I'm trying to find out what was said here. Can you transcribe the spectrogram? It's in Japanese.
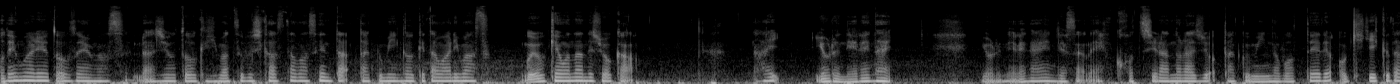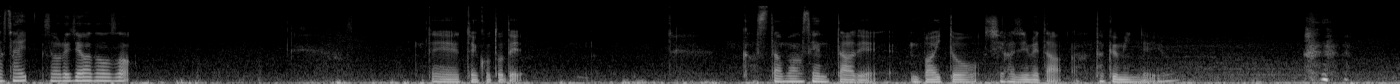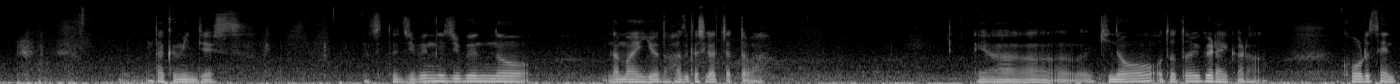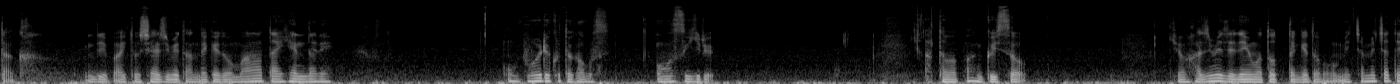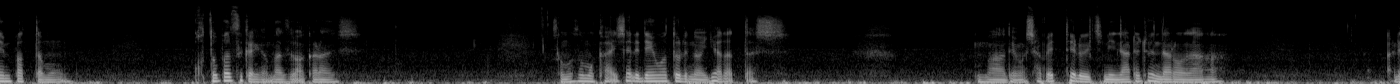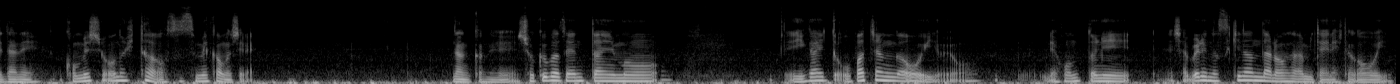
お電話ありがとうございます。ラジオトーク暇つぶしカスタマーセンター、たくみんが受けたまります。ご用件は何でしょうか？はい、夜寝れない。夜寝れないんですよね。こちらのラジオ、たくみんのボッテでお聞きください。それではどうぞ。で、ということで、カスタマーセンターでバイトをし始めたたくみんだよ。たくみんです。ちょっと自分で自分の名前言うの恥ずかしがっちゃったわ。いやー昨日一昨日ぐらいからコールセンターか。でバイトし始めたんだけどまあ大変だね。覚えることが多す多すぎる。頭パンクしそう。今日初めて電話取ったけどめちゃめちゃテンパったもん。言葉遣いがまず分からんし。そもそも会社で電話取るのは嫌だったし。まあでも喋ってるうちになれるんだろうな。あれだね。米症の人はおすすめかもしれん。なんかね職場全体も意外とおばちゃんが多いのよ。で本当に喋るの好きなんだろうなみたいな人が多い。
